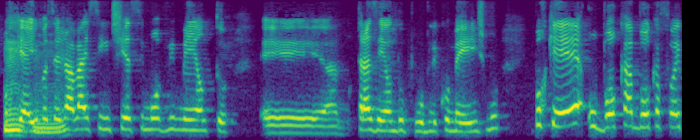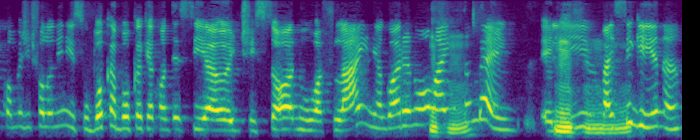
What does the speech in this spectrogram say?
porque uhum. aí você uhum. já vai sentir esse movimento é, trazendo o público mesmo. Porque o boca a boca foi, como a gente falou no início, o boca a boca que acontecia antes só no offline, agora é no online uhum. também. Ele vai uhum. seguir, né?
